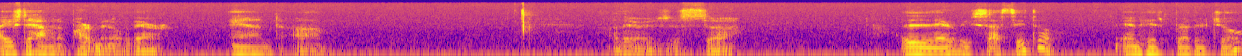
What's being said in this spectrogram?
I used to have an apartment over there, and um, was this uh, Larry Sacito and his brother Joe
